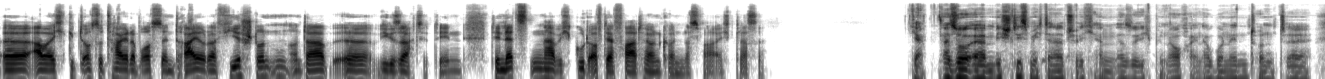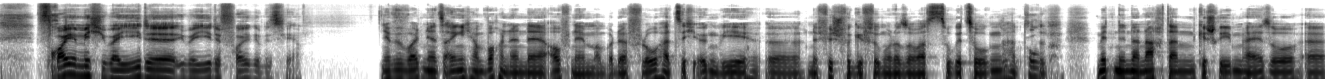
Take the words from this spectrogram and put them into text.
Äh, aber es gibt auch so Tage, da brauchst du dann drei oder vier Stunden. Und da, äh, wie gesagt, den, den letzten habe ich gut auf der Fahrt hören können. Das war echt klasse. Ja, also ähm, ich schließe mich da natürlich an. Also ich bin auch ein Abonnent und äh, freue mich über jede über jede Folge bisher. Ja, wir wollten jetzt eigentlich am Wochenende aufnehmen, aber der Flo hat sich irgendwie äh, eine Fischvergiftung oder sowas zugezogen, hat oh. mitten in der Nacht dann geschrieben, hey, so, äh,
